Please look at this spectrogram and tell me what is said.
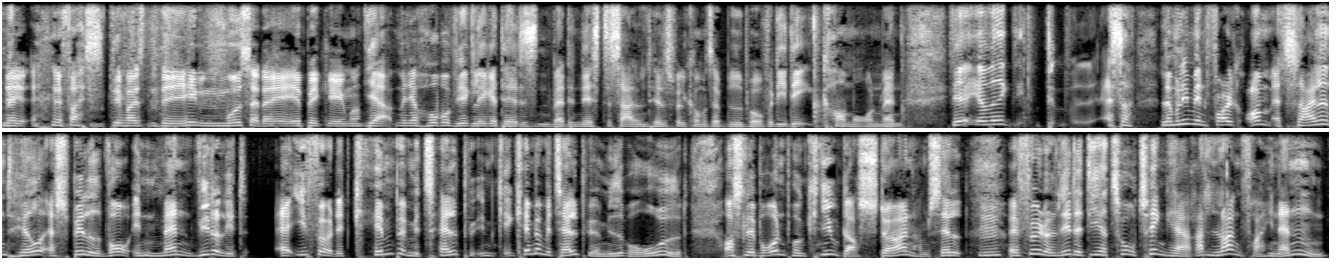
det, men, det, er faktisk, det er faktisk det er helt modsat af epic gamer. Ja, men jeg håber virkelig ikke, at det her er sådan, hvad det næste Silent Hill-spil kommer til at byde på, fordi det come on, mand. Jeg, jeg ved ikke, det, altså, lad mig lige minde folk om, at Silent Hill er spillet, hvor en mand vidderligt er iført et kæmpe metal, en kæmpe metalpyramide på hovedet, og slipper rundt på en kniv, der er større end ham selv. Mm. Og jeg føler lidt, at de her to ting her er ret langt fra hinanden.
